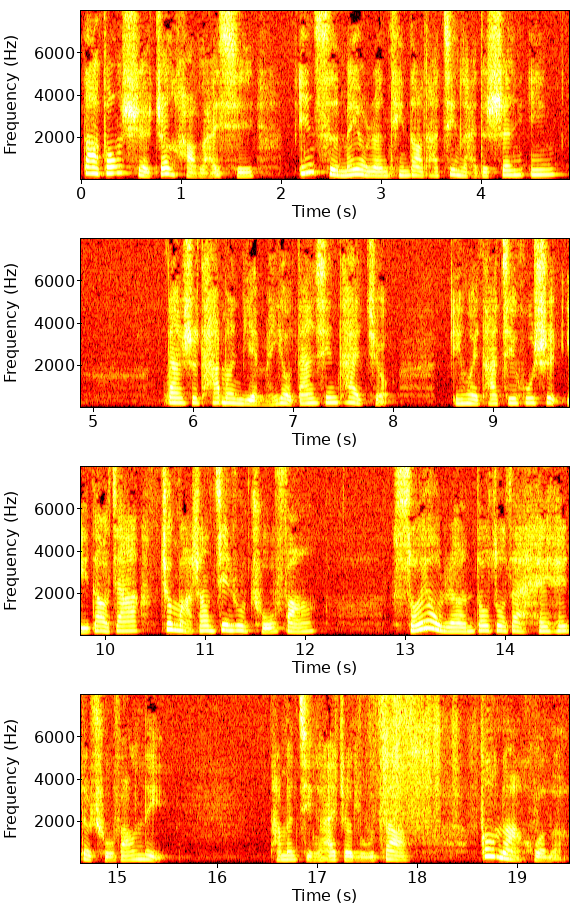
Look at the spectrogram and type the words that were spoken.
大风雪正好来袭，因此没有人听到他进来的声音。但是他们也没有担心太久，因为他几乎是一到家就马上进入厨房。所有人都坐在黑黑的厨房里，他们紧挨着炉灶，够暖和了。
